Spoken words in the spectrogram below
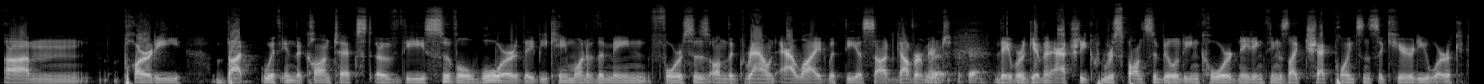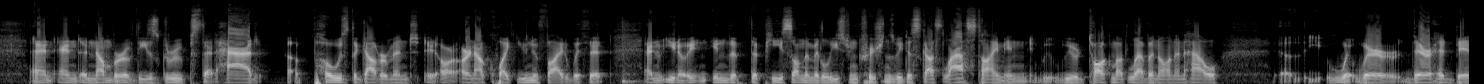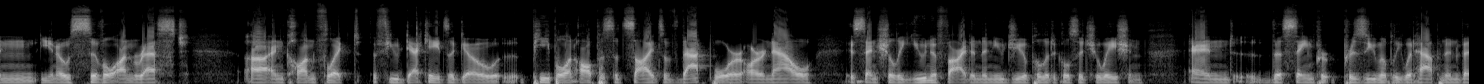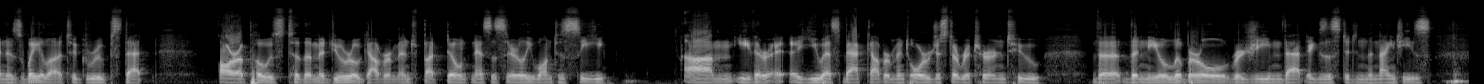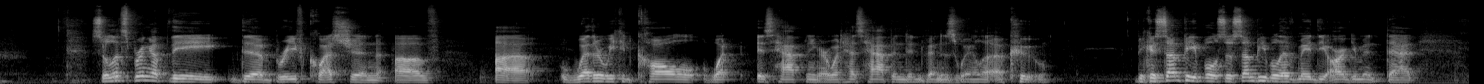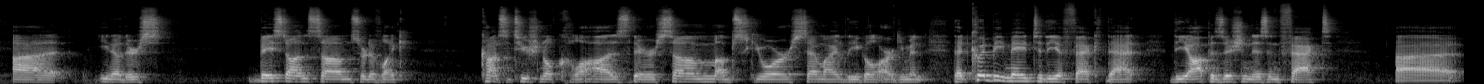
um, party, but within the context of the civil war, they became one of the main forces on the ground allied with the Assad government. Right, okay. They were given actually responsibility in coordinating things like checkpoints and security work, and and a number of these groups that had opposed the government are, are now quite unified with it and you know in, in the, the piece on the middle eastern christians we discussed last time in we, we were talking about lebanon and how uh, wh- where there had been you know civil unrest uh, and conflict a few decades ago, people on opposite sides of that war are now essentially unified in the new geopolitical situation. And the same pr- presumably would happen in Venezuela to groups that are opposed to the Maduro government but don't necessarily want to see um, either a, a U.S. backed government or just a return to the the neoliberal regime that existed in the 90s. So let's bring up the the brief question of uh, whether we could call what is happening or what has happened in Venezuela a coup, because some people, so some people have made the argument that uh, you know there's based on some sort of like constitutional clause, there's some obscure semi-legal argument that could be made to the effect that the opposition is in fact uh,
